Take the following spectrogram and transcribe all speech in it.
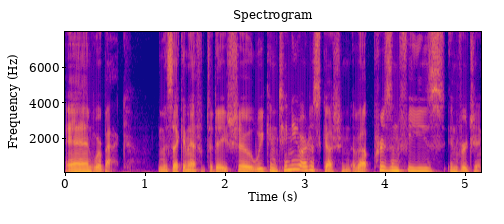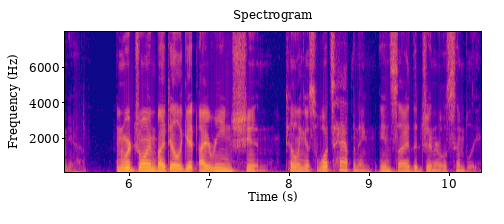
And we're back. In the second half of today's show, we continue our discussion about prison fees in Virginia. And we're joined by Delegate Irene Shin, telling us what's happening inside the General Assembly.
